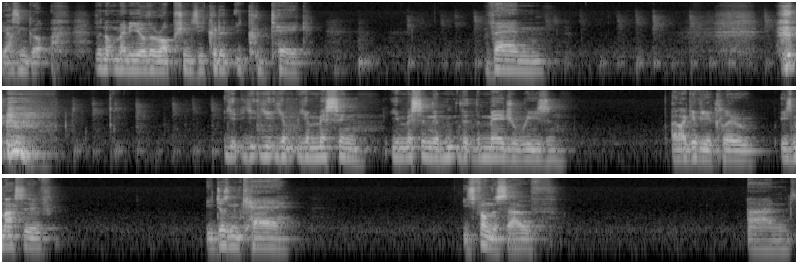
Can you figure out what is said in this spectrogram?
he hasn't got there's not many other options he could he could take. Then you, you, you're missing you're missing the, the, the major reason. And I'll give you a clue. He's massive. He doesn't care. He's from the south. And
